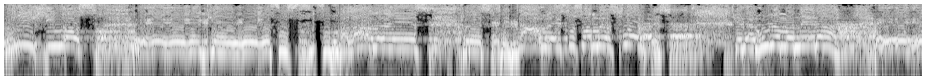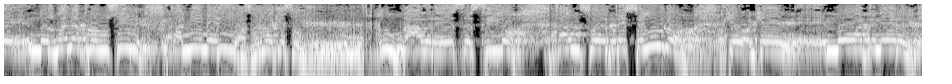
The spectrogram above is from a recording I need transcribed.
rígidos, eh, eh, que eh, su, palabra es respetable, estos hombres fuertes, que de alguna manera también heridas, ¿verdad que sí? Un padre de este estilo tan fuerte, seguro que, que no va a tener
